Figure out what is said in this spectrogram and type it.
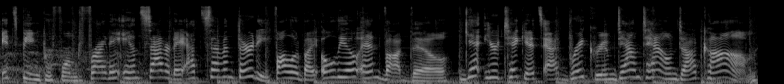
It's being performed Friday and Saturday at 7:30, followed by Olio and Vaudeville. Get your tickets at breakroomdowntown.com.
